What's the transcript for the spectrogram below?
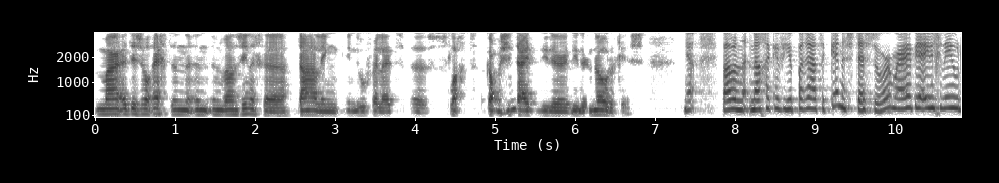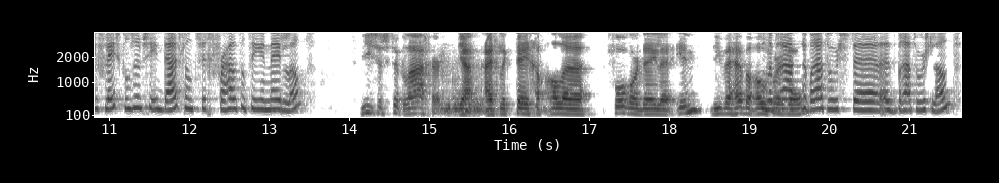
Maar het is wel echt een, een, een waanzinnige daling in de hoeveelheid eh, slachtcapaciteit die, er, die er nodig is. Paul, nou nou ga ik even je parate kennis testen hoor, maar heb je enig idee hoe de vleesconsumptie in Duitsland zich verhoudt tot die in Nederland? Die is een stuk lager. Ja, eigenlijk tegen alle vooroordelen in die we hebben de, over. de braadwoest, eh, het braadwoestland?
